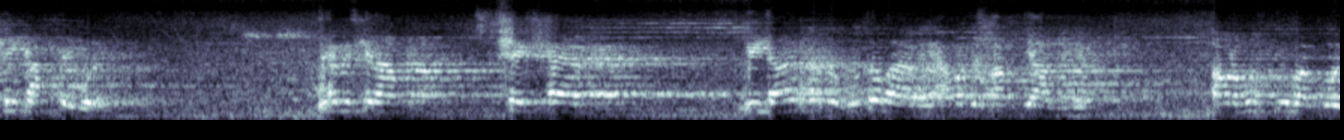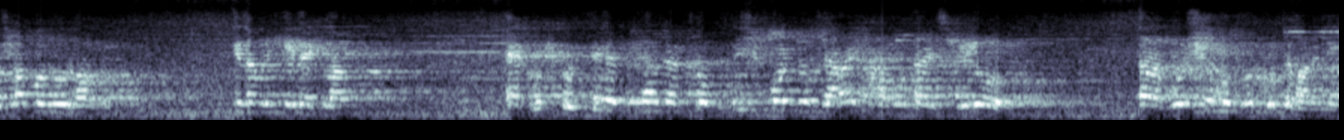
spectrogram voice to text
সেই কাজটাই করেছে ভেবেছিলাম শেখ সাহেব বিদায়ের মতো হতে পারে আমাদের শান্তি আসবে। আমরা মুক্তি পাবো দূর হবে। কিন্তু আমি কি দেখলাম? একাত্তর থেকে দুই হাজার চব্বিশ পর্যন্ত যারাই ক্ষমতায় ছিল তারা বৈষম্য দূর করতে পারেনি।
